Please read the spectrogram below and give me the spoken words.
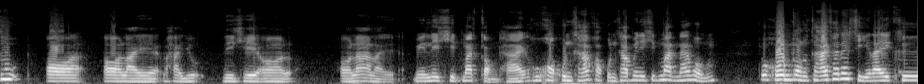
ธุอออะไรพายุดีเคอออร่าอะไรเมลี่คิดมัดกล่องท้ายกูขอบคุณครับขอบคุณครับเมลี่คิดมัดนะครับผม ทุกคนกล่องสุดท้ายถ้าได้สีอะไรคือ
